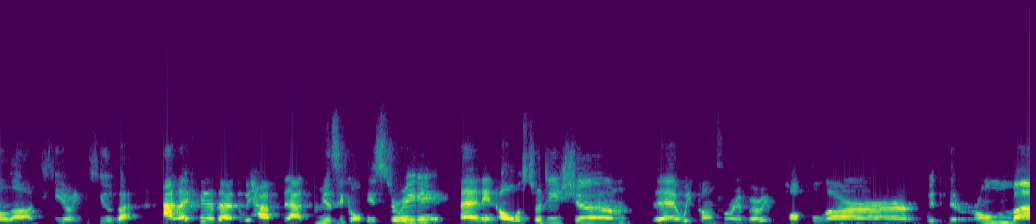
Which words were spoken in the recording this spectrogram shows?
a lot here in Cuba. And I feel that we have that musical history, and in our tradition, uh, we come from a very popular with the rumba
